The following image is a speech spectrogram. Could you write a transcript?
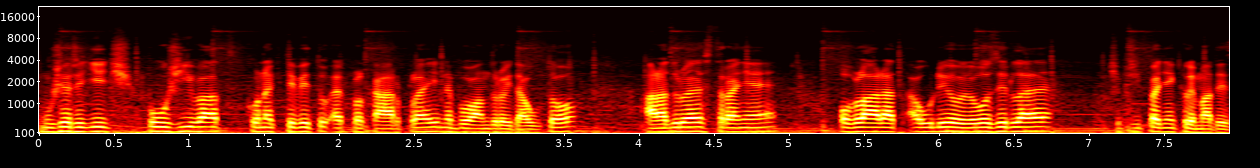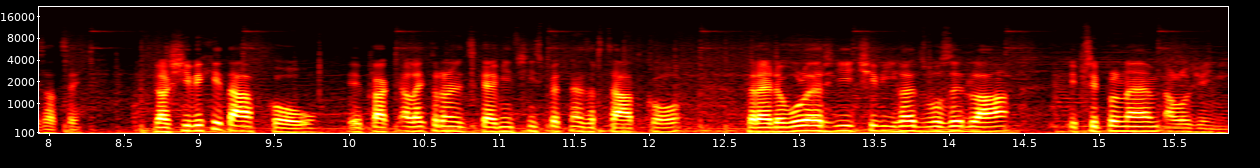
může řidič používat konektivitu Apple CarPlay nebo Android Auto a na druhé straně ovládat audio ve vozidle či případně klimatizaci. Další vychytávkou je pak elektronické vnitřní zpětné zrcátko, které dovoluje řidiči výhled z vozidla i při plném naložení.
